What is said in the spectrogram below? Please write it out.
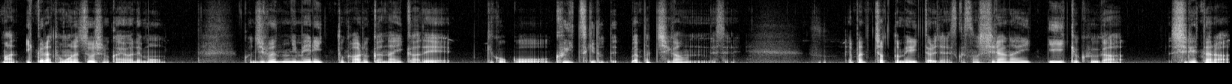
まあ、いくら友達同士の会話でも、こう自分にメリットがあるかないかで、結構こう、食いつき度ってやっぱ違うんですよね。やっぱちょっとメリットあるじゃないですか。その知らないいい曲が知れたら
